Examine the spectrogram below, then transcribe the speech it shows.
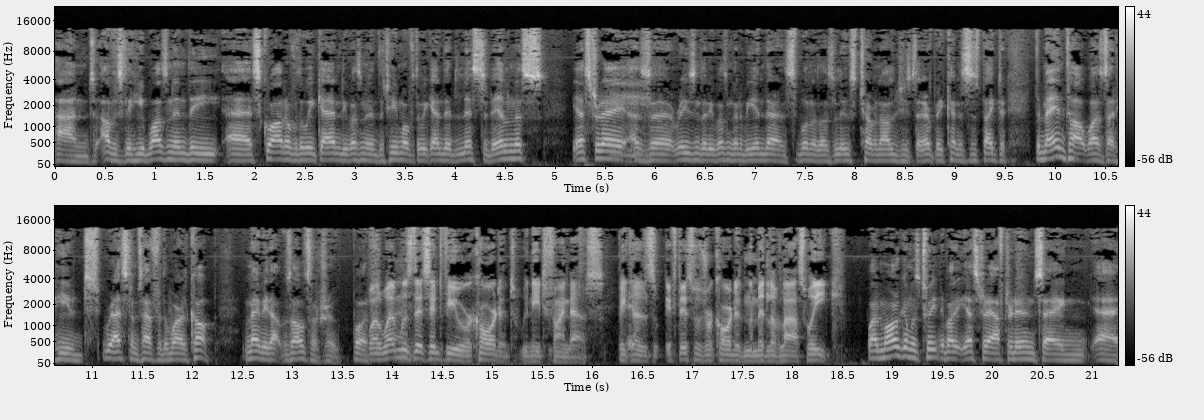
And obviously, he wasn't in the uh, squad over the weekend. He wasn't in the team over the weekend. They listed illness yesterday as a reason that he wasn't going to be in there. And it's one of those loose terminologies that everybody kind of suspected. The main thought was that he'd rest himself for the World Cup. Maybe that was also true. But Well, when was this interview recorded? We need to find out because if this was recorded in the middle of last week, Well, Morgan was tweeting about it yesterday afternoon, saying uh,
